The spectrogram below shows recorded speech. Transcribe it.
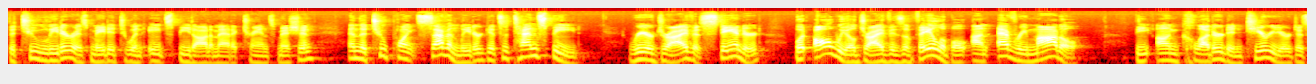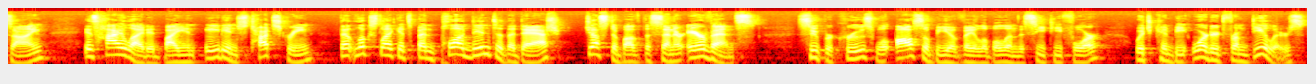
The 2 liter is mated to an 8 speed automatic transmission, and the 2.7 liter gets a 10 speed. Rear drive is standard, but all wheel drive is available on every model. The uncluttered interior design is highlighted by an 8 inch touchscreen that looks like it's been plugged into the dash just above the center air vents. Super Cruise will also be available in the CT4, which can be ordered from dealers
